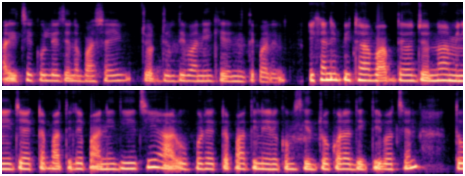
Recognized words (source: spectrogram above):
আর ইচ্ছে করলে যেন বাসায় চট জলদি বানিয়ে খেয়ে নিতে পারেন। এখানে পিঠা ভাপ দেওয়ার জন্য আমি নিচে একটা পাতিলে পানি দিয়েছি আর উপরে একটা পাতিল এরকম ছিদ্র করা দেখতে পাচ্ছেন। তো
